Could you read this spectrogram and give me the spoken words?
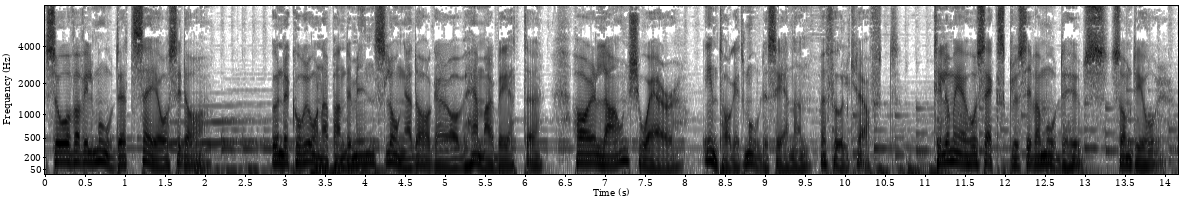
Så vad vill modet säga oss idag? Under coronapandemins långa dagar av hemarbete har loungewear intagit modescenen med full kraft. Till och med hos exklusiva modehus som Dior.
